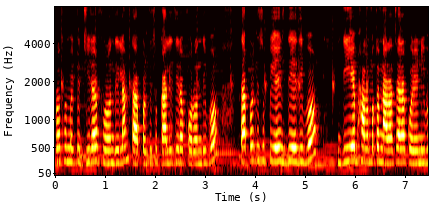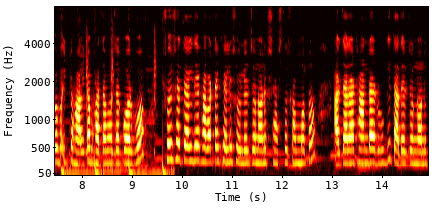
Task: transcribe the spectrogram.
প্রথমে একটু জিরার ফোড়ন দিলাম, তারপর কিছু কালি জিরা ফোড়ন দিব, তারপর কিছু পেঁয়াজ দিয়ে দিব। দিয়ে ভালো মতো নাড়াচাড়া করে নিব, একটু হালকা ভাজা ভাজা করব। সরিষার তেল দিয়ে খাবারটা খেলে শরীরের জন্য অনেক স্বাস্থ্যসম্মত আর যারা ঠান্ডা রুগী, তাদের জন্য অনেক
